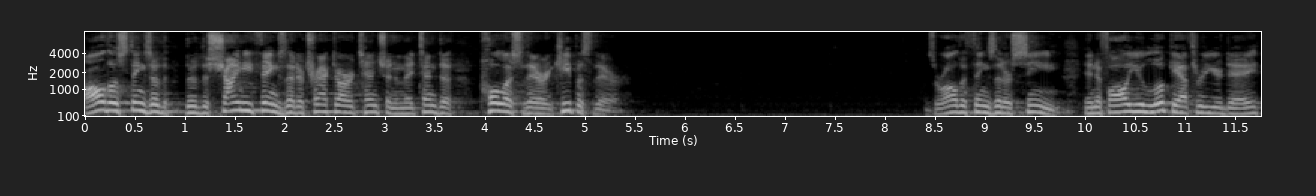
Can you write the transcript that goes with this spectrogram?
All those things are the, the shiny things that attract our attention and they tend to pull us there and keep us there. Those are all the things that are seen. And if all you look at through your day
